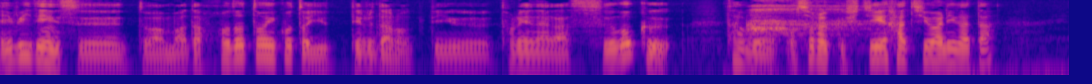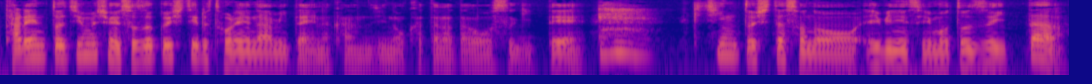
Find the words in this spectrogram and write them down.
エビデンスとはまだ程遠いことを言ってるだろうっていうトレーナーがすごく多分おそらく7、8割方、タレント事務所に所属しているトレーナーみたいな感じの方々が多すぎて、きちんとしたそのエビデンスに基づいた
